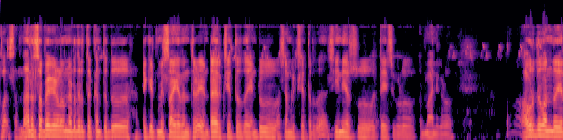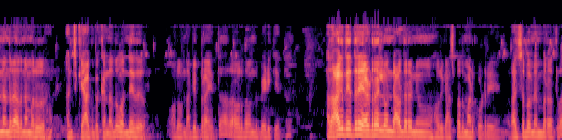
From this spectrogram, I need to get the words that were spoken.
ಅಲ್ಲ, ಸಂಧಾನ ಸಭೆಗಳು ನಡೆದಿರ್ತಕ್ಕಂಥದ್ದು ಟಿಕೆಟ್ ಮಿಸ್ ಆಗ್ಯದ ಅಂತೇಳಿ ಎಂಟೈರ್ ಕ್ಷೇತ್ರದ ಎಂಟು ಅಸೆಂಬ್ಲಿ ಕ್ಷೇತ್ರದ ಸೀನಿಯರ್ಸು ಹಿತೈಷಿಗಳು ಅಭಿಮಾನಿಗಳು, ಅವ್ರದ್ದು ಒಂದು ಏನಂದ್ರೆ ಅದನ್ನು ಮರು ಹಂಚಿಕೆ ಆಗಬೇಕನ್ನೋದು ಒಂದೇದು ಅವರ ಒಂದು ಅಭಿಪ್ರಾಯ ಇತ್ತು ಅವ್ರದ್ದು ಒಂದು ಬೇಡಿಕೆ ಇತ್ತು. ಅದು ಆಗದೇ ಇದ್ದರೆ ಎರಡರಲ್ಲಿ ಒಂದು ಯಾವ್ದಾರ ನೀವು ಅವ್ರಿಗೆ ಆಸ್ಪದ ಮಾಡಿಕೊಡ್ರಿ, ರಾಜ್ಯಸಭಾ ಮೆಂಬರ್ ಅಥವಾ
